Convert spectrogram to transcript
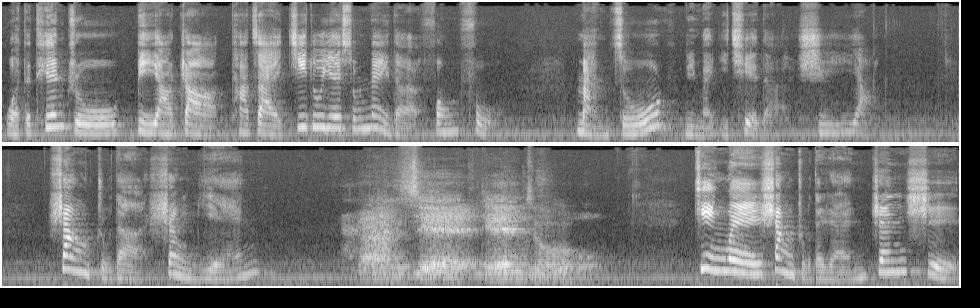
我的天主必要照他在基督耶稣内的丰富，满足你们一切的需要。上主的圣言。感谢天主。敬畏上主的人真是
